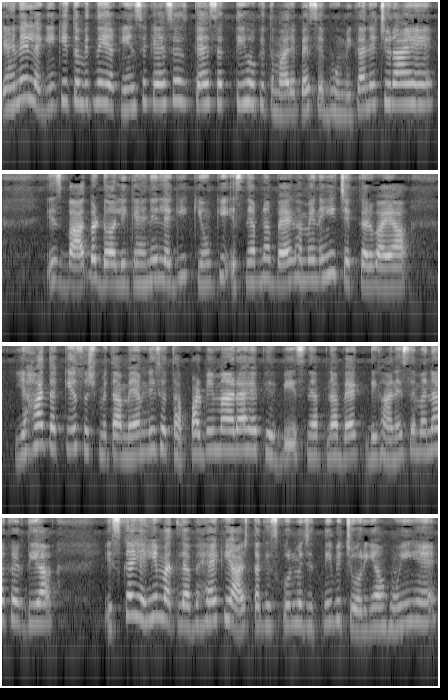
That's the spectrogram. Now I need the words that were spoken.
कहने लगी कि तुम इतने यकीन से कैसे कह सकती हो कि तुम्हारे पैसे भूमिका ने चुराए हैं? इस बात पर डॉली कहने लगी, क्योंकि इसने अपना बैग हमें नहीं चेक करवाया। यहाँ तक कि सुष्मिता मैम ने इसे थप्पड़ भी मारा है, फिर भी इसने अपना बैग दिखाने से मना कर दिया। इसका यही मतलब है कि आज तक स्कूल में जितनी भी चोरियाँ हुई हैं,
